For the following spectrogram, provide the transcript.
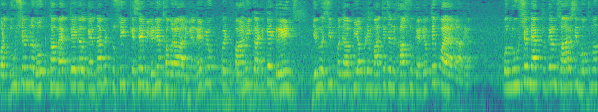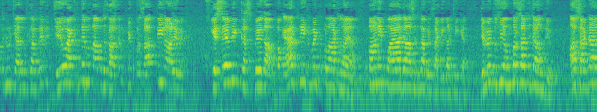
ਪ੍ਰਦੂਸ਼ਣ ਰੋਕਥਾਮ ਐਕਟ ਇਹ ਗੱਲ ਕਹਿੰਦਾ ਵੀ ਤੁਸੀਂ ਕਿਸੇ ਵੀ ਜਿਹੜੀਆਂ ਖਬਰਾਂ ਆ ਰਹੀਆਂ ਨੇ ਵੀ ਉਹ ਪਾਣੀ ਕੱਢ ਕੇ ਡਰੇਨ ਜਿਹਨੂੰ ਅਸੀਂ ਪੰਜਾਬੀ ਆਪਣੇ ਮਾਝੇ 'ਚ ਨਖਾਸੂ ਕਹਿੰਦੇ, ਉੱਥੇ ਪਾਇਆ ਜਾ ਰਿਹਾ। ਪੋਲੂਸ਼ਨ ਐਕਟ ਦੇ ਅਨੁਸਾਰ ਅਸੀਂ ਮੁੱਖ ਮੰਤਰੀ ਨੂੰ ਚੈਲੰਜ ਕਰਦੇ ਵੀ ਜੇ ਉਹ ਐਕਟ ਦੇ ਮੁਤਾਬਕ ਦਿਖਾ ਦੇਣ ਵੀ ਬਰਸਾਤੀ ਨਾਲੇ ਵਿੱਚ ਕਿਸੇ ਵੀ ਕਸਬੇ ਦਾ ਬਗੈਰ ਟ੍ਰੀਟਮੈਂਟ ਪਲਾਂਟ ਲਾਇਆ, ਪਾਣੀ ਪਾਇਆ ਜਾ ਸਕਦਾ, ਫਿਰ ਸਾਡੀ ਗੱਲ ਠੀਕ ਹੈ। ਜਿਵੇਂ ਤੁਸੀਂ ਅੰਮ੍ਰਿਤਸਰ ਚ ਜਾਣਦੇ ਹੋ ਆ ਸਾਡਾ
